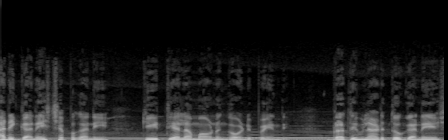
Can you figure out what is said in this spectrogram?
అని గణేష్ చెప్పగానే కీర్తి అలా మౌనంగా ఉండిపోయింది. బ్రతిమిలాడుతూ గణేష్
